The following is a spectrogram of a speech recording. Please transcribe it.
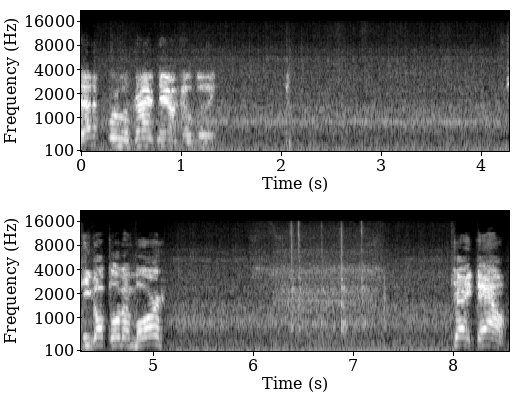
Out of four-wheel drive now, Hillbilly. Can you go up a little bit more? Okay, down.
